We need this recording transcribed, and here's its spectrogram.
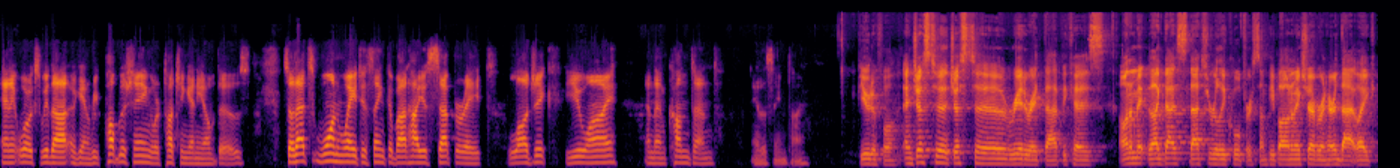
and it works without, again, republishing or touching any of those. So that's one way to think about how you separate logic, UI, and then content at the same time. Beautiful. And just to just to reiterate that, because I want to make like that's that's really cool for some people. I want to make sure everyone heard that. Like,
